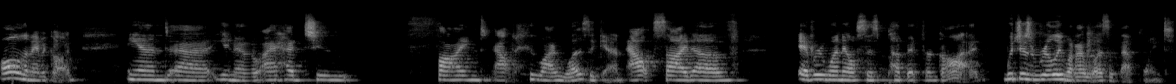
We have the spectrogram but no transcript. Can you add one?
All in the name of god. And uh, you know i had to find out who i was again outside of everyone else's puppet for god which is really what i was at that point.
